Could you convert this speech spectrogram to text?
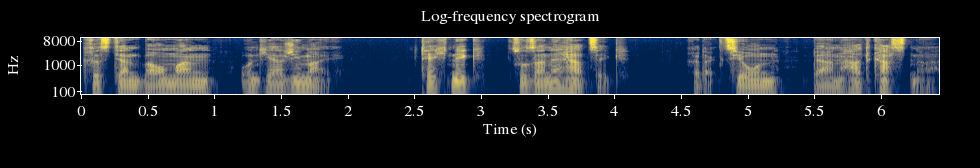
Christian Baumann und Yaji Mai. Technik Susanne Herzig. Redaktion Bernhard Kastner.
